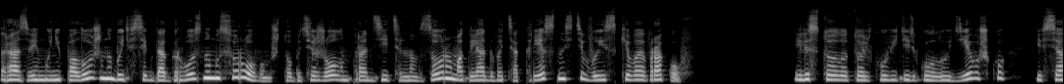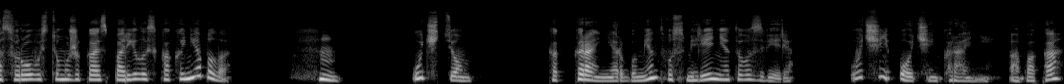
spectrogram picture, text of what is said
Разве ему не положено быть всегда грозным и суровым, чтобы тяжелым пронзительным взором оглядывать окрестности, выискивая врагов? Или стоило только увидеть голую девушку, и вся суровость у мужика испарилась, как и не было? Хм, учтем, как крайний аргумент в усмирении этого зверя. Очень-очень крайний. А пока...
